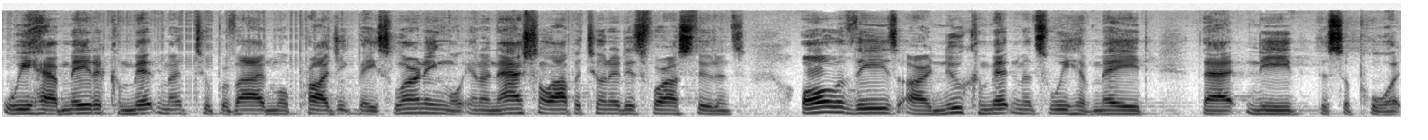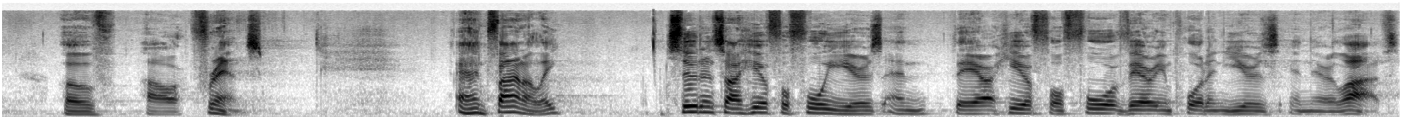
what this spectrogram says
We have made a commitment to provide more project-based learning, more international opportunities for our students. All of these are new commitments we have made that need the support of our friends. And finally, Students are here for four years, and they are here for four very important years in their lives.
